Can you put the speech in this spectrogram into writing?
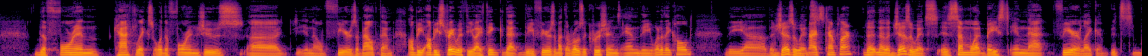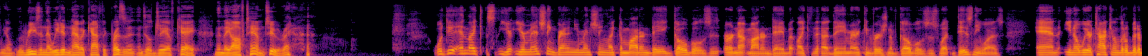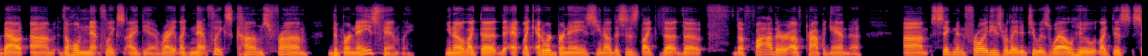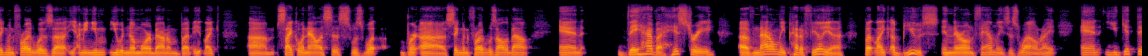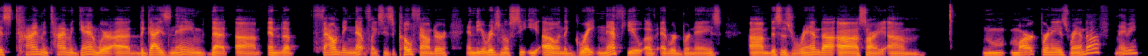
the foreign Catholics or the foreign Jews, uh, you know, fears about them. I'll be I'll be straight with you. I think that the fears about the Rosicrucians and the what are they called? The uh, the Jesuits, Knights Templar. The no, the Jesuits is somewhat based in that fear. Like it's you know the reason that we didn't have a Catholic president until JFK, and then they offed him too, right? Well, do and like you're you're mentioning Brandon, you're mentioning like the modern day Goebbels, or not modern day, but like the the American version of Goebbels is what Disney was. And you know, we were talking a little bit about um, the whole Netflix idea, right? Like Netflix comes from the Bernays family. You know, like the the like Edward Bernays. You know, this is like the the the father of propaganda um sigmund freud he's related to as well who like this sigmund freud was uh i mean you you would know more about him but it, like um psychoanalysis was what uh sigmund freud was all about and they have a history of not only pedophilia but like abuse in their own families as well right and you get this time and time again where uh the guy's name that uh, ended up founding Netflix. He's a co-founder and the original CEO and the great nephew of Edward Bernays. Um, this is Randa. Uh, sorry, um, Marc Bernays Randolph, maybe.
